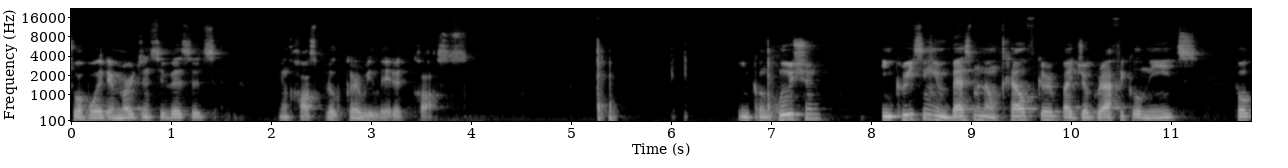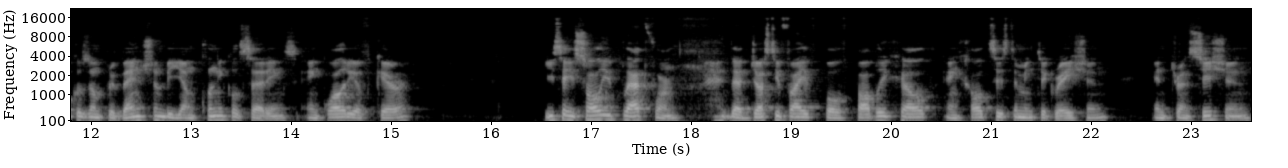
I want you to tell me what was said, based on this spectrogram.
to avoid emergency visits and hospital care related costs. In conclusion, increasing investment on healthcare by geographical needs, focus on prevention beyond clinical settings, and quality of care is a solid platform that justifies both public health and health system integration and transition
